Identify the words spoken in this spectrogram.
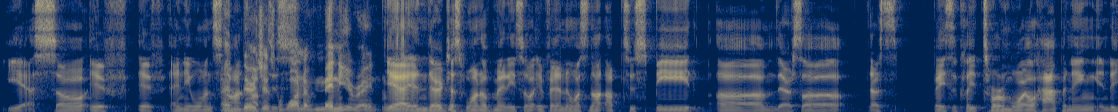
Yes, so if if anyone's not And they're to just s- one of many, right? yeah, and they're just one of many. So if anyone's not up to speed, um, there's a there's basically turmoil happening in the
